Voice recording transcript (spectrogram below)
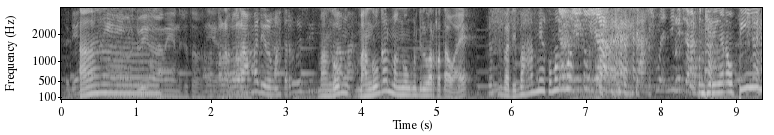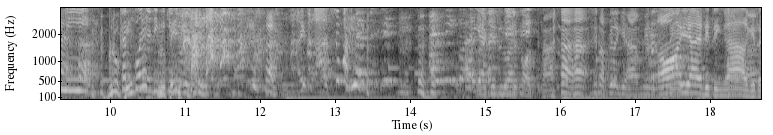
Jadi dia Ah, Oh, Dwi ngalamin di situ. kalau orang mah di rumah terus sih. Manggung, manggung kan manggung di luar kota wae. Terus tiba-tiba hamil, kumaha kumaha. itu ya. Lu jangan penggiringan opini. Kan gue jadi mikir. Itu asup Anjing bahaya. Lagi di luar kota. Tapi lagi hamil. Oh iya ditinggal gitu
